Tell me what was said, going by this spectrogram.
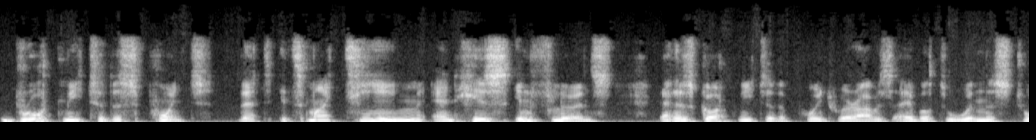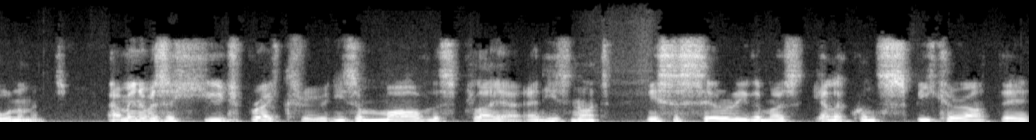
brought me to this point." that it's my team and his influence that has got me to the point where I was able to win this tournament. I mean, it was a huge breakthrough, and he's a marvelous player, and he's not necessarily the most eloquent speaker out there.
